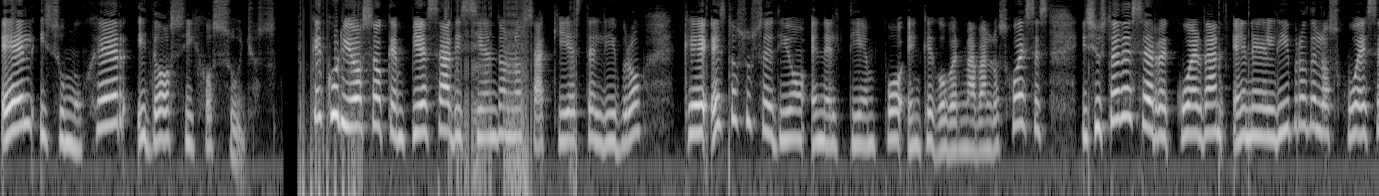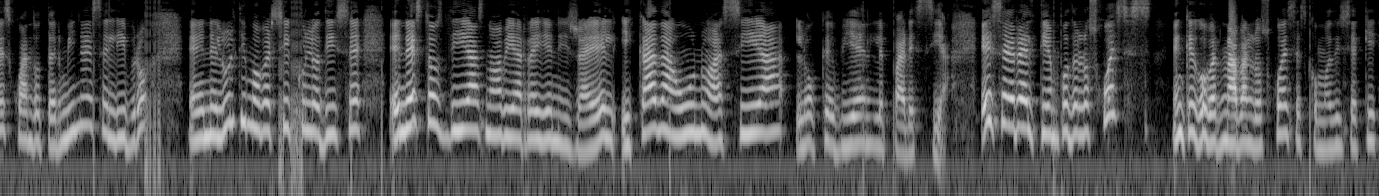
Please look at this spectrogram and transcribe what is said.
él y su mujer y dos hijos suyos. Qué curioso que empieza diciéndonos aquí este libro que esto sucedió en el tiempo en que gobernaban los jueces. Y si ustedes se recuerdan, en el libro de los jueces, cuando termina ese libro, en el último versículo dice, en estos días no había rey en Israel y cada uno hacía lo que bien le parecía. Ese era el tiempo de los jueces en que gobernaban los jueces, como dice aquí,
